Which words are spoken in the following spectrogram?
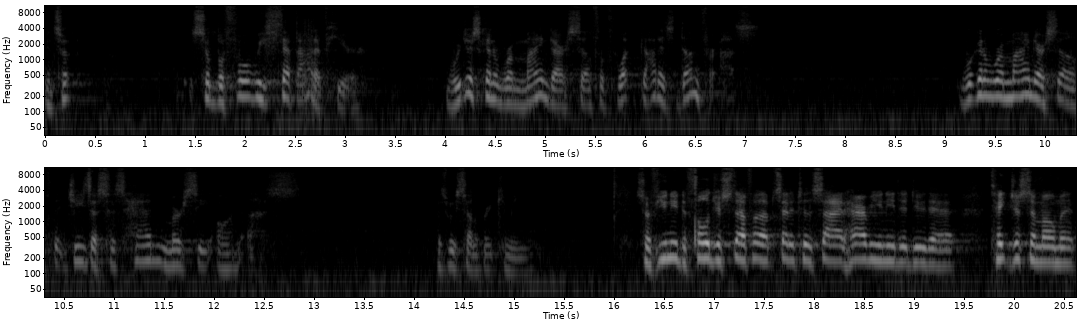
And so, so before we step out of here, we're just going to remind ourselves of what God has done for us we're going to remind ourselves that Jesus has had mercy on us as we celebrate communion. So if you need to fold your stuff up, set it to the side, however you need to do that, take just a moment,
